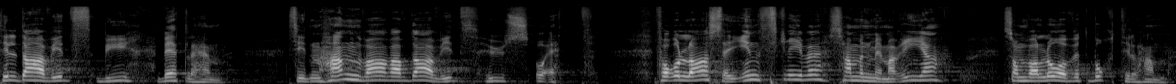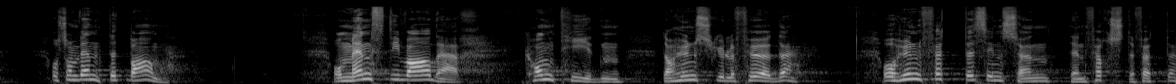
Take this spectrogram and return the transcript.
til Davids by Betlehem, siden han var av Davids hus og ett, for å la seg innskrive sammen med Maria, som var lovet bort til ham, og som ventet barn. Og mens de var der, kom tiden da hun skulle føde, og hun fødte sin sønn, den førstefødte.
